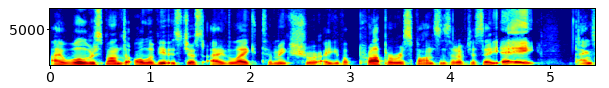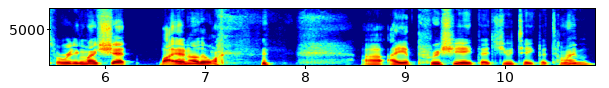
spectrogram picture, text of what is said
I will respond to all of you. It's just I like to make sure I give a proper response instead of just say, hey, thanks for reading my shit. Buy another one. uh, I appreciate that you take the time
